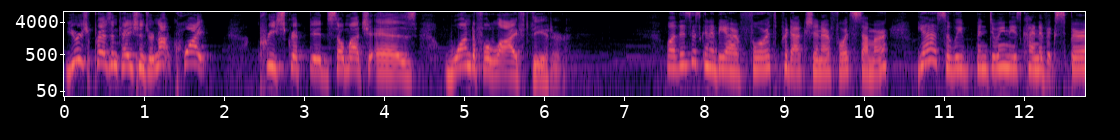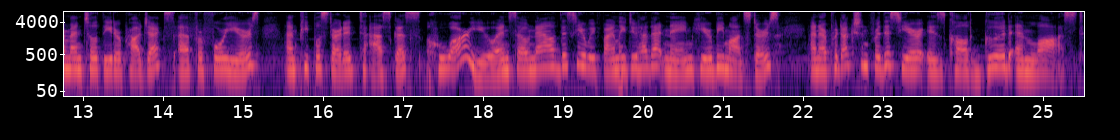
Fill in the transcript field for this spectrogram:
Your presentations are not quite pre-scripted so much as wonderful live theater. Well, this is going to be our fourth production, our fourth summer. Yeah, so we've been doing these kind of experimental theater projects uh, for four years, and people started to ask us, Who are you? And so now this year we finally do have that name, Here Be Monsters. And our production for this year is called Good and Lost.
